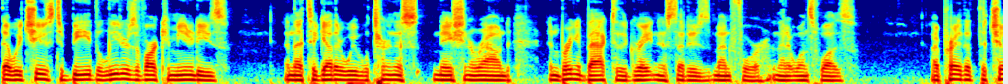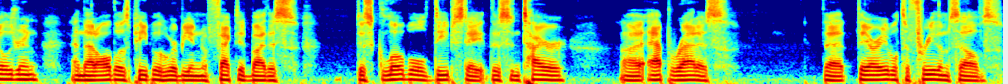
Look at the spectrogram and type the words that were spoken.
that we choose to be the leaders of our communities, and that together we will turn this nation around and bring it back to the greatness that it is meant for and that it once was. I pray that the children and that all those people who are being affected by this this global deep state, this entire uh, apparatus, that they are able to free themselves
